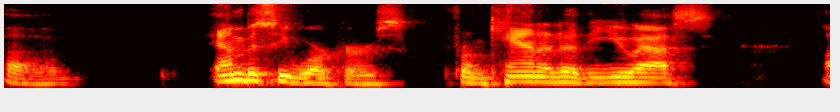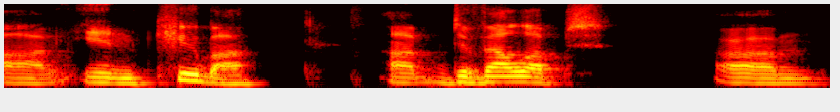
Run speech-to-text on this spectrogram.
uh, embassy workers from Canada, the US, uh, in Cuba uh, developed, um,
